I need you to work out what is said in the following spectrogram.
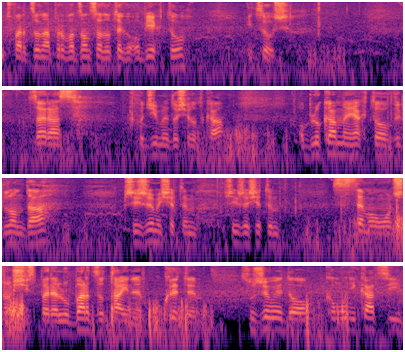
utwardzona prowadząca do tego obiektu. I cóż, zaraz wchodzimy do środka, oblukamy jak to wygląda, przyjrzymy się tym, przyjrzę się tym systemom łączności z PRL-u, bardzo tajnym, ukrytym. Służyły do komunikacji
